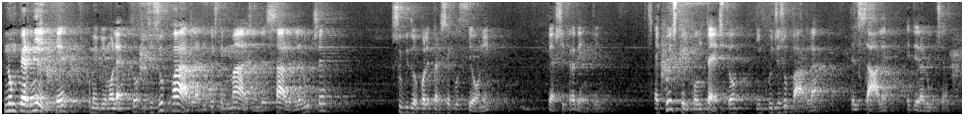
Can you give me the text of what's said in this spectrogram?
Non per niente, come abbiamo letto, Gesù parla di questa immagine del sale e della luce subito dopo le persecuzioni verso i credenti. È questo il contesto in cui Gesù parla del sale e della luce.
